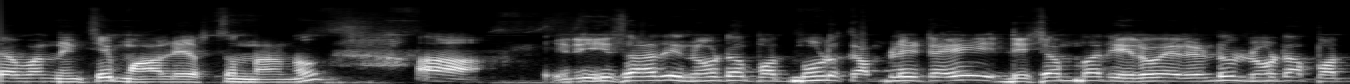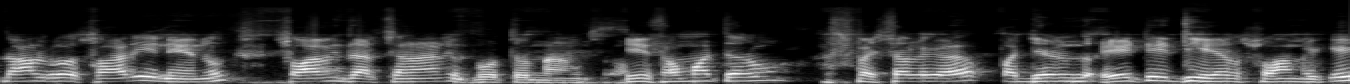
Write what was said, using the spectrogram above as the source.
సెవెన్ నుంచి మాల వేస్తున్నాను ఇది ఈసారి నూట పదమూడు కంప్లీట్ అయ్యి డిసెంబర్ ఇరవై రెండు నూట పద్నాలుగోసారి నేను స్వామి దర్శనానికి పోతున్నాను ఈ సంవత్సరం స్పెషల్గా పద్దెనిమిది ఎయిటీన్త్ ఇయర్ స్వామికి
